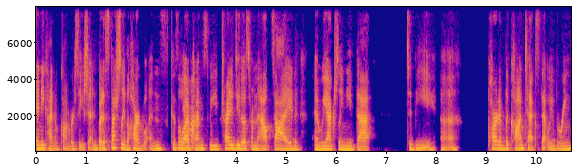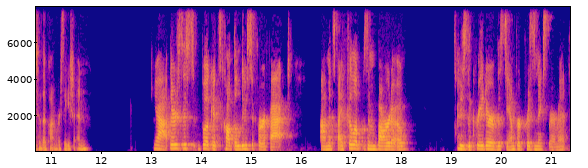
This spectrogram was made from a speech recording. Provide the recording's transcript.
any kind of conversation, but especially the hard ones, because a lot of times we try to do those from the outside and we actually need that to be uh, part of the context that we bring to the conversation. Yeah, there's this book, it's called The Lucifer Effect. Um, it's by Philip Zimbardo who's the creator of the Stanford Prison Experiment.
